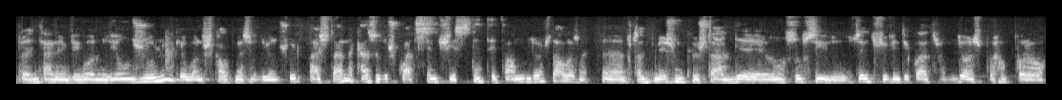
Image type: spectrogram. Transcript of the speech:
para entrar em vigor no dia 1 de julho, que é o ano fiscal que começa no dia 1 de julho, vai estar na casa dos 470 e tal milhões de dólares. Né? Uh, portanto, mesmo que o Estado dê um subsídio de 224 milhões para, para o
